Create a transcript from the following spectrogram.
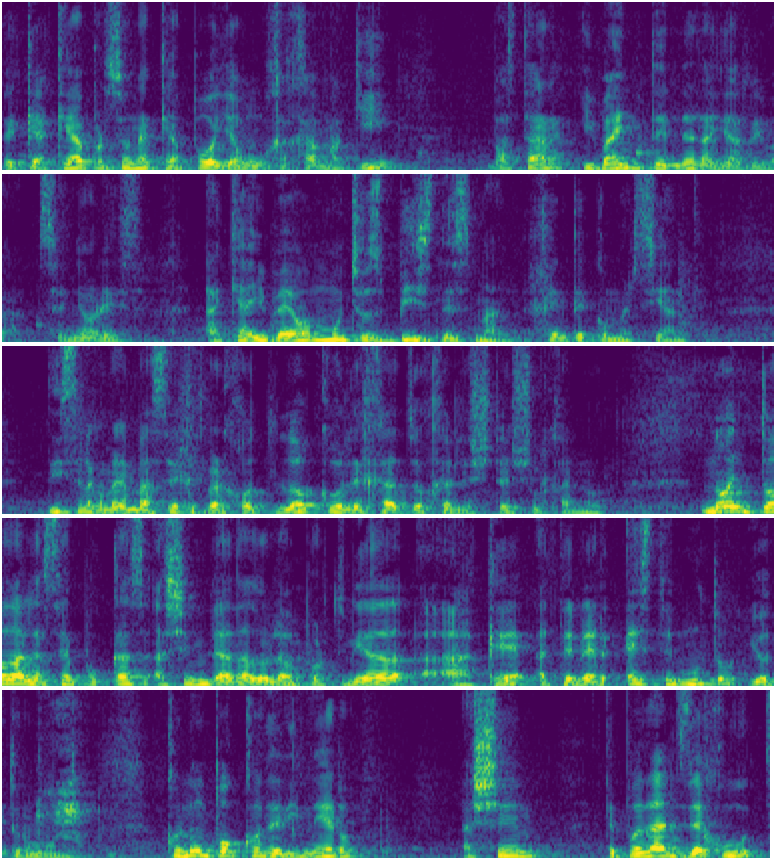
de que aquella persona que apoya un jajam aquí va a estar y va a entender allá arriba. Señores, aquí ahí veo muchos businessmen, gente comerciante. Dice la Gemara en Masejet loco lejat. No en todas las épocas Hashem le ha dado la oportunidad a, a qué? A tener este mundo y otro mundo. Con un poco de dinero, Hashem te puede dar el zehut,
